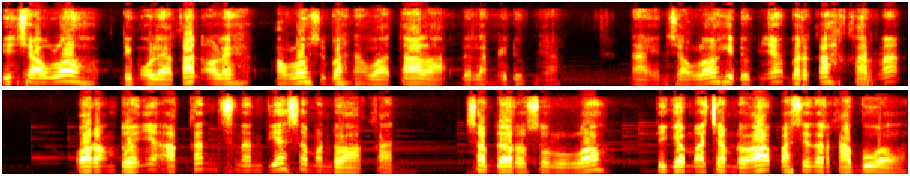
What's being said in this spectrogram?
Insya Allah dimuliakan oleh Allah Subhanahu wa Ta'ala dalam hidupnya. Nah, insya Allah hidupnya berkah karena orang tuanya akan senantiasa mendoakan. Sabda Rasulullah, tiga macam doa pasti terkabul.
